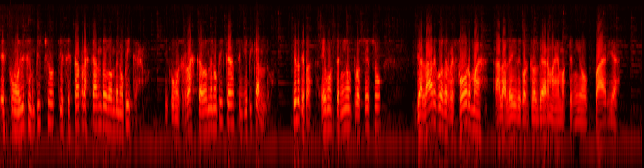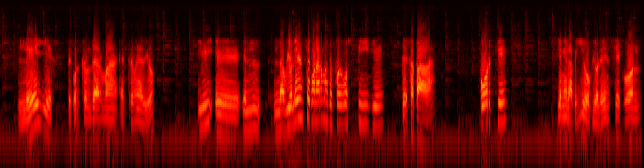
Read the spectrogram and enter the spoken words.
es, como dice un dicho, que se está rascando donde no pica. Y como se rasca donde no pica, sigue picando. ¿Qué es lo que pasa? Hemos tenido un proceso ya largo de reformas a la ley de control de armas, hemos tenido varias leyes de control de armas entre medio, y eh, la violencia con armas de fuego sigue desatada porque tiene el apellido violencia con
